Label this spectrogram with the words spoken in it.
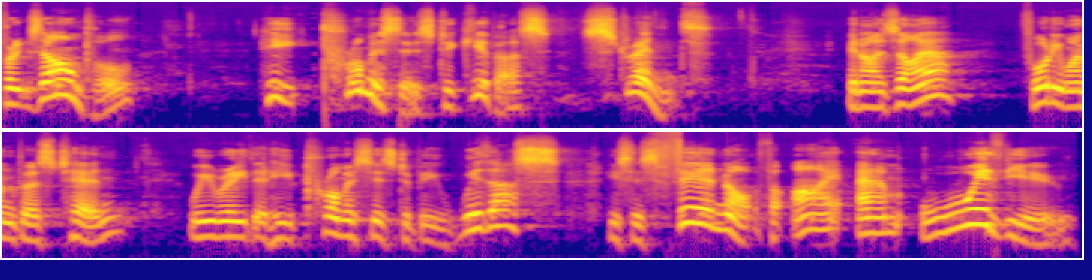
For example, he promises to give us strength. In Isaiah 41, verse 10, we read that he promises to be with us. He says, Fear not, for I am with you.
